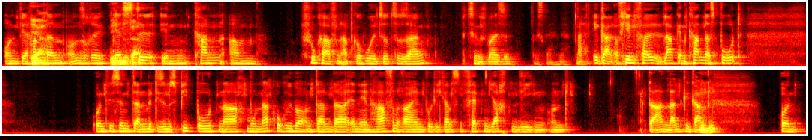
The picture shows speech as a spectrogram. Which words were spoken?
Und wir haben Ja. dann unsere Gäste in Cannes am Flughafen abgeholt sozusagen. Beziehungsweise, weiß gar nicht mehr. Naja, egal. Auf jeden Fall lag in Cannes das Boot. Und wir sind dann mit diesem Speedboot nach Monaco rüber und dann da in den Hafen rein, wo die ganzen fetten Yachten liegen und da an Land gegangen. Und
